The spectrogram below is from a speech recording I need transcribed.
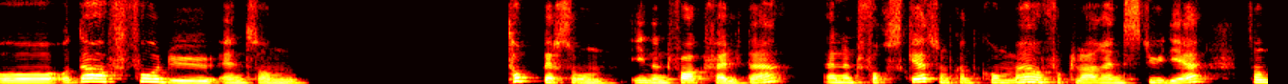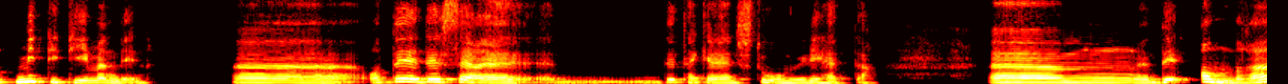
Og, og da får du en sånn topperson innen fagfeltet, eller en forsker som kan komme og forklare en studie sant, midt i timen din. Uh, og det, det, ser jeg Det tenker jeg er en stor mulighet. da. Um, det andre,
